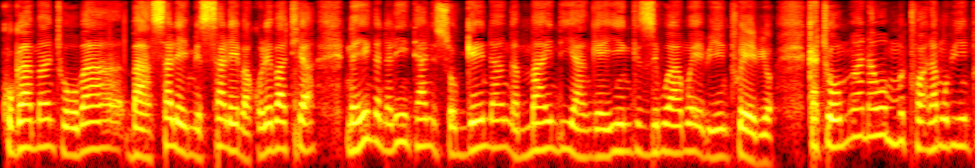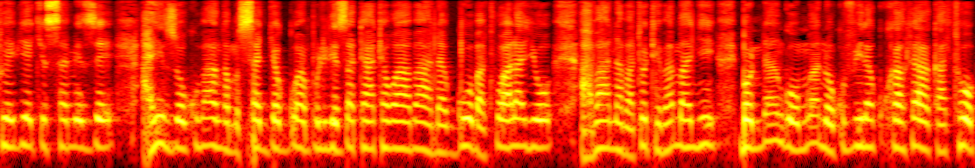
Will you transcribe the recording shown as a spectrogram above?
kugamba nti oba bansala emisale bakole batya naye nga nali ntandisa okgenda nga mayindi yange eyingizibwamu ebintu ebyo. Kati omwana wo mutwala mu bintu ebyekisamize ayinza okuba nga musajja gwampuliriza taata w'abaana gwo batwalayo abaana bato tebamanyi bonna ngaomwana okuviira ku kata kato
